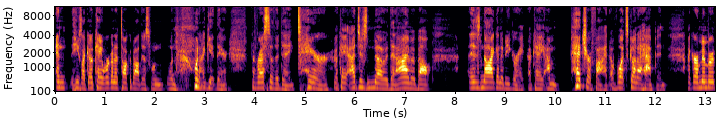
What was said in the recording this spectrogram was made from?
And he's like, okay, we're going to talk about this one when, when I get there. The rest of the day, terror. Okay. I just know that I'm about, it's not going to be great. Okay. I'm petrified of what's going to happen. Like, I can remember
